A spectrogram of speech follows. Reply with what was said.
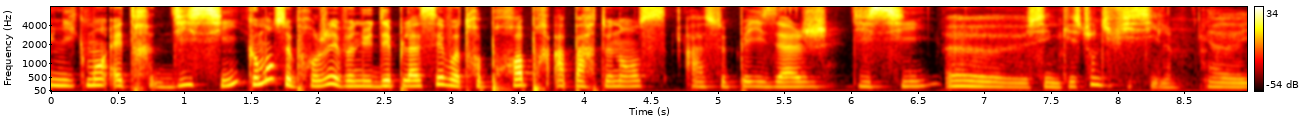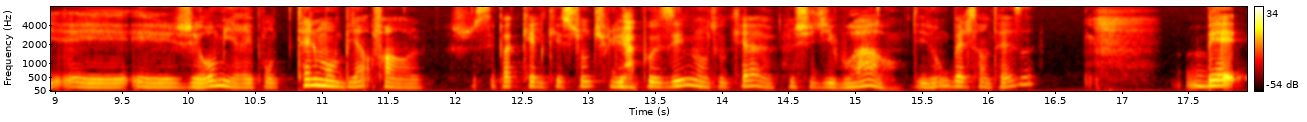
uniquement être d'ici. Comment ce projet est venu déplacer votre propre appartenance à ce paysage d'ici? Euh, C'est une question difficile. Euh, et, et, Jérôme y répond tellement bien. Enfin, je ne sais pas quelle question tu lui as posée, mais en tout cas, je me suis dit waouh, dis donc, belle synthèse. Mais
